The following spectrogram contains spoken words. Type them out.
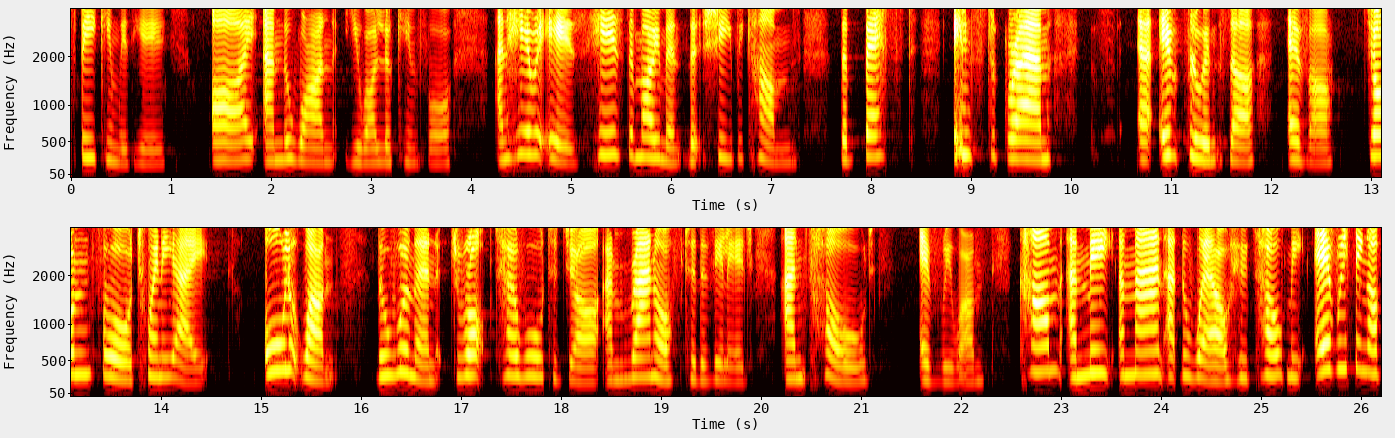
speaking with you. I am the one you are looking for. And here it is. Here's the moment that she becomes the best Instagram uh, influencer ever. John 4 28. All at once, the woman dropped her water jar and ran off to the village and told everyone. Come and meet a man at the well who told me everything I've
